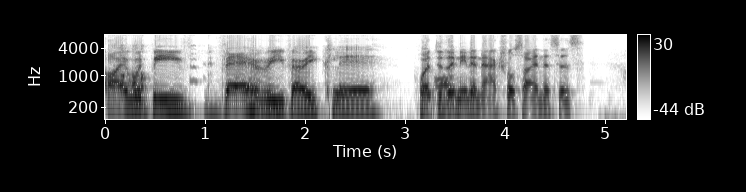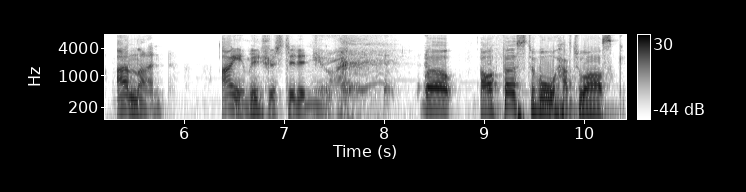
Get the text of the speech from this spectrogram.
I would be very, very clear. What, do they need an actual sign that says, Anlan, I am interested in you? Well, I'll first of all have to ask,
